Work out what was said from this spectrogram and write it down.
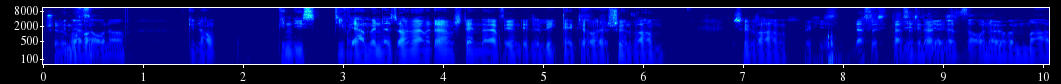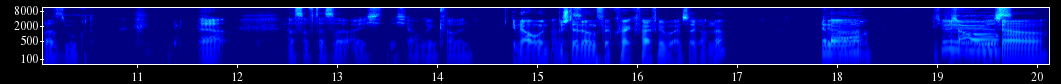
schöne In Woche. der Sauna. Genau. genießt die Wärme in der Sonne mit eurem Ständer, während ihr da liegt, denkt ihr, oh ja, schön warm. Schön warm, wirklich. Lasst euch, lasst euch Während da ihr in der. Sauna eure Marder sucht. Ja. Pass auf, dass sie euch nicht irgendwo hinkrabbeln. Genau, und Und- Bestellungen für Crackpfeifen über Instagram, ne? Genau. Ciao. Tschüss. Ciao.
